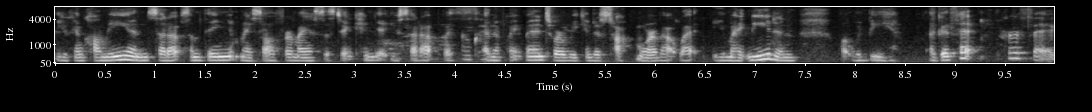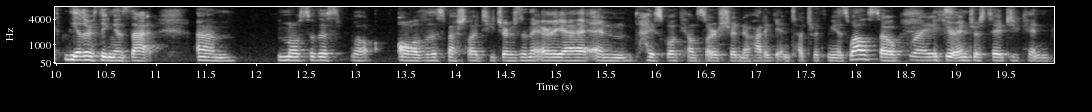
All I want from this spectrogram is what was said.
you can call me and set up something. Myself or my assistant can get you set up with Okay. an appointment, or we can just talk more about what you might need and what would be a good fit. Perfect. The other thing is that um, most of this, well, all of the special ed teachers in the area and high school counselors should know how to get in touch with me as well. So Right. if you're interested, you can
